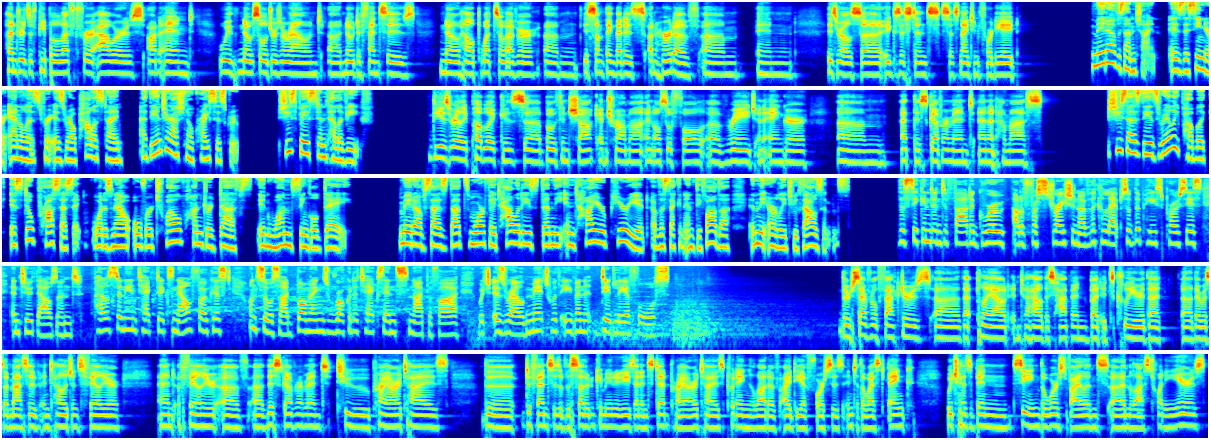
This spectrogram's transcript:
hundreds of people left for hours on end with no soldiers around, uh, no defenses, no help whatsoever, um, is something that is unheard of um, in Israel's uh, existence since 1948. Mairav Zonszein is the senior analyst for Israel Palestine at the International Crisis Group. She's based in Tel Aviv. The Israeli public is uh, both in shock and trauma and also full of rage and anger um, at this government and at Hamas. She says the Israeli public is still processing what is now over 1,200 deaths in one single day. Mairav says that's more fatalities than the entire period of the Second Intifada in the early 2000s. The Second Intifada grew out of frustration over the collapse of the peace process in 2000. Palestinian tactics now focused on suicide bombings, rocket attacks, and sniper fire, which Israel met with even deadlier force. There's several factors uh, that play out into how this happened, but it's clear that uh, there was a massive intelligence failure and a failure of uh, this government to prioritize the defenses of the southern communities and instead prioritize putting a lot of IDF forces into the West Bank, which has been seeing the worst violence uh, in the last 20 years.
